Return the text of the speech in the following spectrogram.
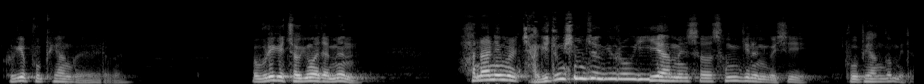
그게 부패한 거예요, 여러분. 우리에게 적용하자면 하나님을 자기중심적으로 이해하면서 섬기는 것이 부패한 겁니다.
